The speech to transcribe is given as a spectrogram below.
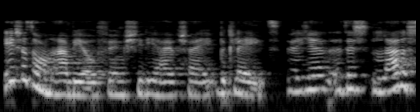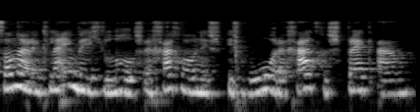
is het al een HBO-functie die hij of zij bekleedt? Weet je, het is, laat de standaard een klein beetje los en ga gewoon eens, eens horen. Ga het gesprek aan.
